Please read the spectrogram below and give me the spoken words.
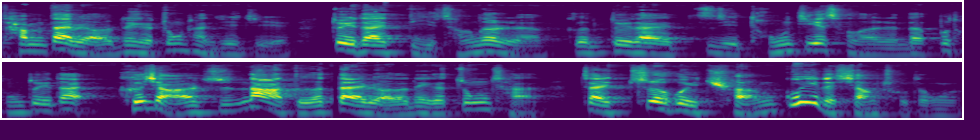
他们代表的那个中产阶级对待底层的人跟对待自己同阶层的人的不同对待，可想而知，纳德代表的那个中产在社会权贵的相处中，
